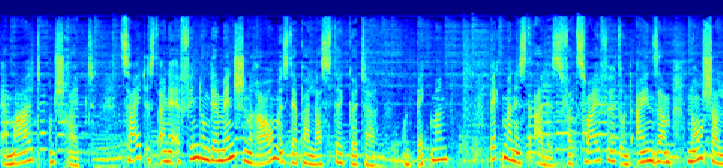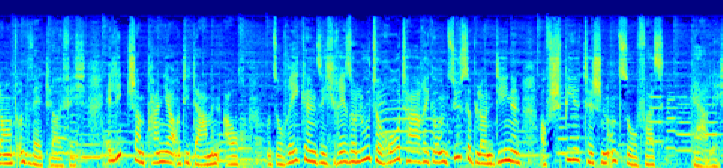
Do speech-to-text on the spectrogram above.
Er malt und schreibt. Zeit ist eine Erfindung der Menschen, Raum ist der Palast der Götter. Und Beckmann? Beckmann ist alles, verzweifelt und einsam, nonchalant und weltläufig. Er liebt Champagner und die Damen auch. Und so rekeln sich resolute Rothaarige und süße Blondinen auf Spieltischen und Sofas. Herrlich.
